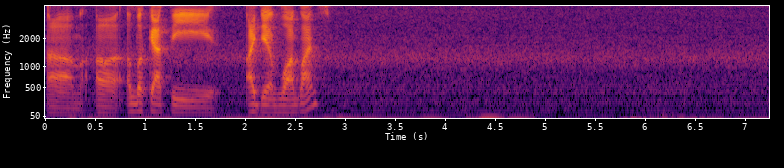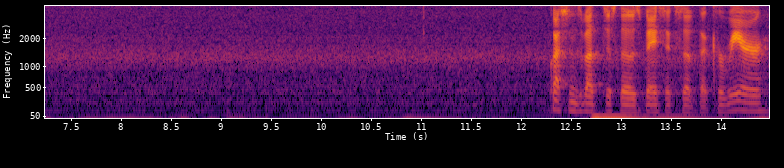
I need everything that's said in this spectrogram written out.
um, uh, a look at the idea of loglines? Questions about just those basics of the career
